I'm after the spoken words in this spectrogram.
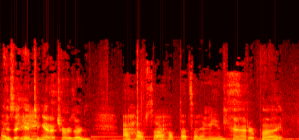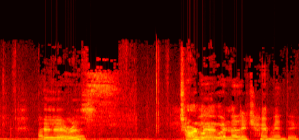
A is it hinting at a Charizard? I hope so. I hope that's what it means. Caterpie, A Paras, Charmander. Ooh, another Charmander.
